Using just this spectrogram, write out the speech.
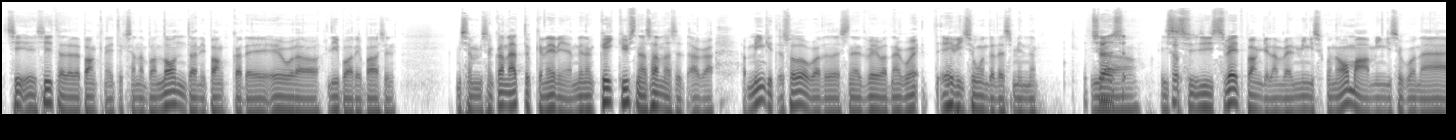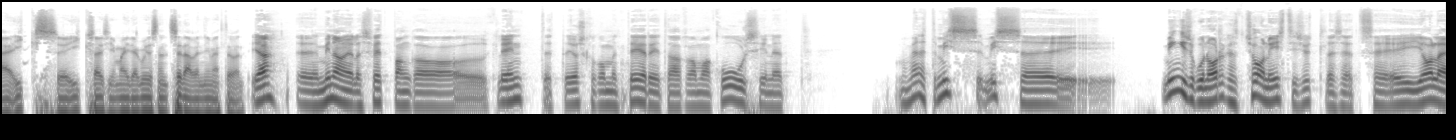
Citadele pank näiteks annab, on Londoni pankade Eurolibori baasil mis on, mis on ka natukene erinev, need on kõik üsna sarnased, aga mingites olukordades need võivad nagu eri suundades minna. ja see, siis, siis Swedbankil on veel mingisugune oma mingisugune X, X asi, ma ei tea, kuidas nad seda veel nimetavad. jah, mina ei ole Swedbanka klient, et ei oska kommenteerida, aga ma kuulsin, et ma ei mäleta, mis, mis mingisugune organisatsioon Eestis ütles, et see ei ole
